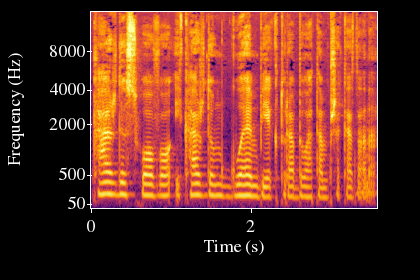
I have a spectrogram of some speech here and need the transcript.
każde słowo i każdą głębię, która była tam przekazana.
